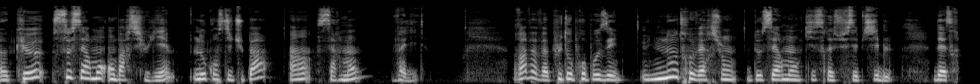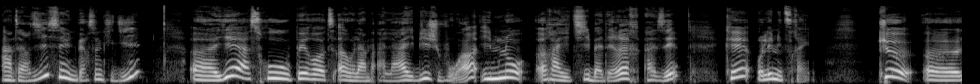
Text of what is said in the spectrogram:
euh, que ce serment en particulier ne constitue pas un serment valide? Rava va plutôt proposer une autre version de serment qui serait susceptible d'être interdit. C'est une personne qui dit euh, imlo raiti baderer ke Que euh,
